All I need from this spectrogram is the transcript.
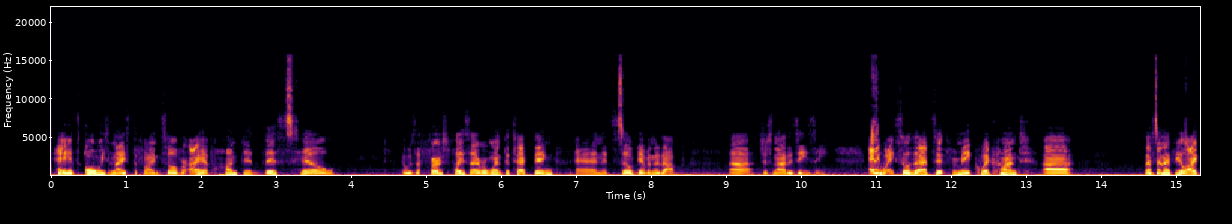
hey, it's always nice to find silver. I have hunted this hill it was the first place I ever went detecting, and it's still giving it up. Uh, just not as easy. Anyway, so that's it for me. Quick hunt. Uh, listen, if you like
